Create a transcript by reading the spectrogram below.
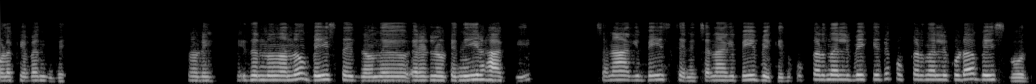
ಮೊಳಕೆ ಬಂದಿದೆ. ನೋಡಿ, ಇದನ್ನು ನಾನು ಬೇಯಿಸ್ತಾ ಇದ್ದೆ. ಒಂದು ಎರಡು ಲೋಟ ನೀರು ಹಾಕಿ ಚೆನ್ನಾಗಿ ಬೇಯಿಸ್ತೇನೆ, ಚೆನ್ನಾಗಿ ಬೇಯ್ಬೇಕಿದ್ರೆ ಕುಕ್ಕರ್ನಲ್ಲಿ ಬೇಕಿದ್ರೆ ಕುಕ್ಕರ್ನಲ್ಲಿ ಕೂಡ ಬೇಯಿಸ್ಬೋದು.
